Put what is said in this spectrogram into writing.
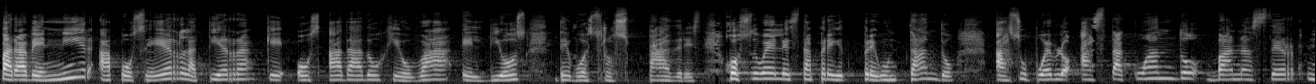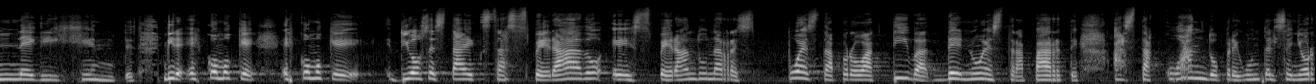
para venir a poseer la tierra que os ha dado Jehová, el Dios de vuestros padres. Josué le está preguntando a su pueblo, ¿hasta cuándo van a ser negligentes? Mire, es como que es como que Dios está exasperado esperando una respuesta respuesta proactiva de nuestra parte. ¿Hasta cuándo, pregunta el Señor,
